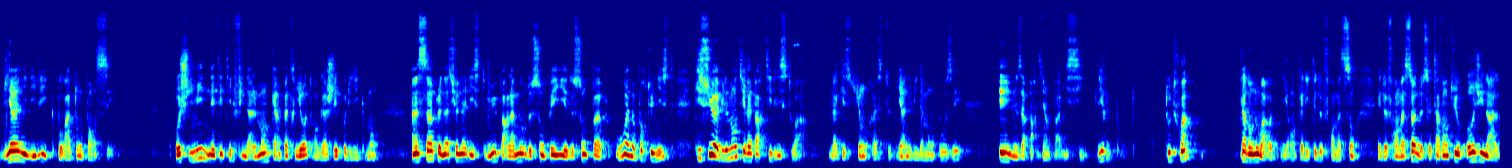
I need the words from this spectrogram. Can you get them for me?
bien idyllique, pourra-t-on penser. Ho Chi Minh n'était-il finalement qu'un patriote engagé politiquement, un simple nationaliste mu par l'amour de son pays et de son peuple, ou un opportuniste qui sut habilement tirer parti de l'histoire? La question reste bien évidemment posée, et il ne nous appartient pas ici d'y répondre. Toutefois, qu'avons-nous à retenir en qualité de franc-maçon et de franc-maçonne de cette aventure originale,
